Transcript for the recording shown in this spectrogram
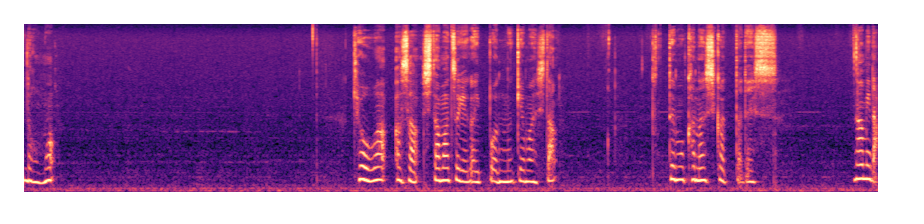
どうも。今日は朝下まつげが一本抜けました。とっても悲しかったです。涙。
